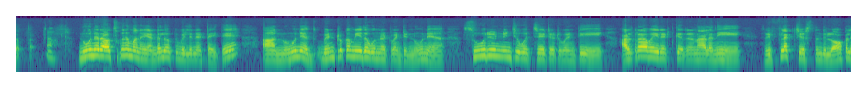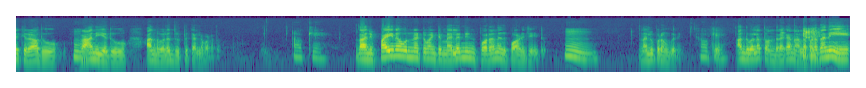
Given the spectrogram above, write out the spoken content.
చెప్తా. నూనె రాచుకుని మనం ఎండలోకి వెళ్ళినట్టయితే ఆ నూనె వెంట్రుక మీద ఉన్నటువంటి నూనె సూర్యుడి నుంచి వచ్చేటటువంటి అల్ట్రావైలెట్ కిరణాలని రిఫ్లెక్ట్ చేస్తుంది లోపలికి రాదు రానియదు అందువల్ల జుట్టు తెల్లబడదు. ఓకే. దానిపైన ఉన్నటువంటి మెలనిన్ పొరని అది పాడు చేయదు. నలుపు రంగుని. ఓకే. అందువల్ల తొందరగా నల్లబడదని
